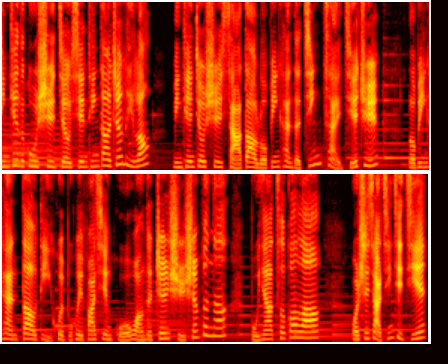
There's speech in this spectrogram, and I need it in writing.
今天的故事就先听到这里喽，明天就是侠盗罗宾汉的精彩结局。罗宾汉到底会不会发现国王的真实身份呢？不要错过喽！我是小青姐姐，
